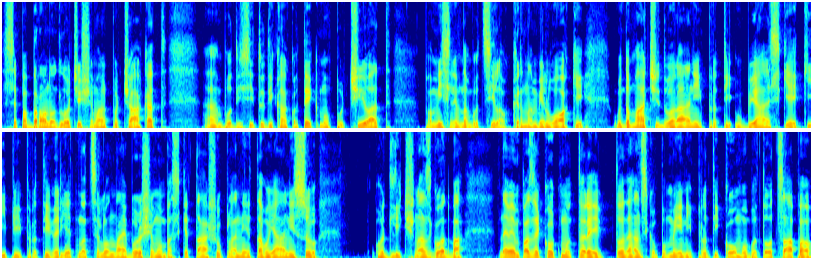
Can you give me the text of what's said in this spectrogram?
se pa Bron odloči še mal počakati, bodi si tudi kako tekmo počivati, pa mislim, da bo cilal kar na Milwaukee, v domači dvorani proti ubijalski ekipi, proti verjetno celo najboljšemu basketašu planeta v Janisu. Odlična zgodba. Ne vem pa zdaj, koliko mu torej to dejansko pomeni, proti komu bo to odsapal.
